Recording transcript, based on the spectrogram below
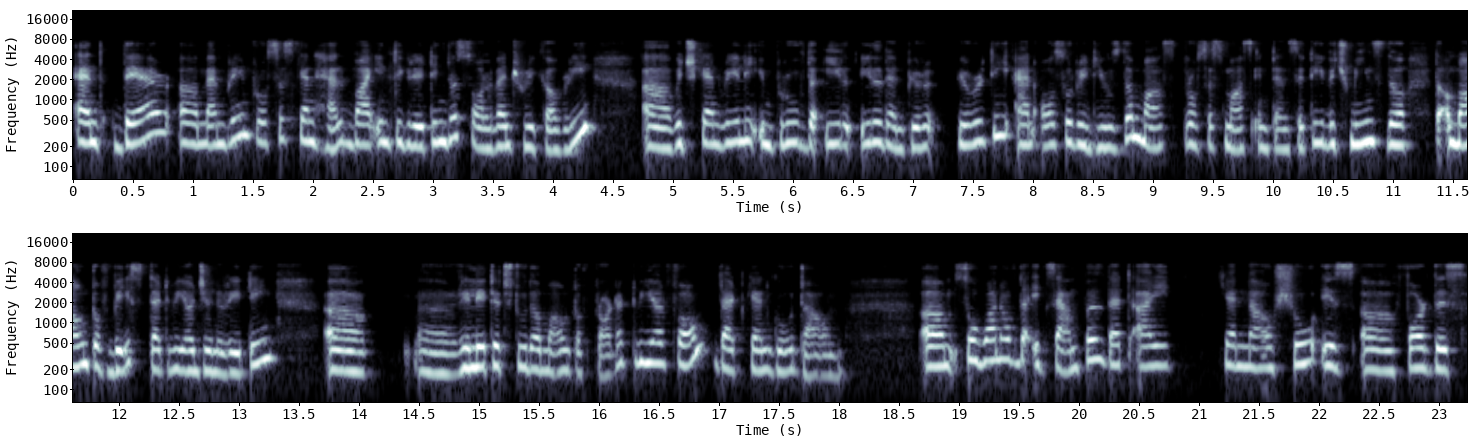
and their uh, membrane process can help by integrating the solvent recovery, uh, which can really improve the yield, and pur purity and also reduce the mass process mass intensity, which means the, the amount of waste that we are generating uh, uh related to the amount of product we are formed that can go down. Um, so one of the example that I can now show is uh, for this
